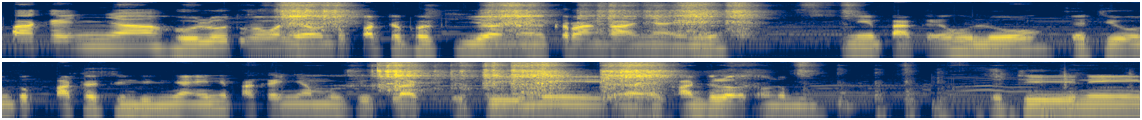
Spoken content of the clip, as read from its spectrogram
pakainya holo teman-teman ya untuk pada bagian eh, kerangkanya ini. Ini pakai holo. Jadi untuk pada dindingnya ini pakainya multiplex. Jadi ini eh, kandel teman-teman. Jadi ini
